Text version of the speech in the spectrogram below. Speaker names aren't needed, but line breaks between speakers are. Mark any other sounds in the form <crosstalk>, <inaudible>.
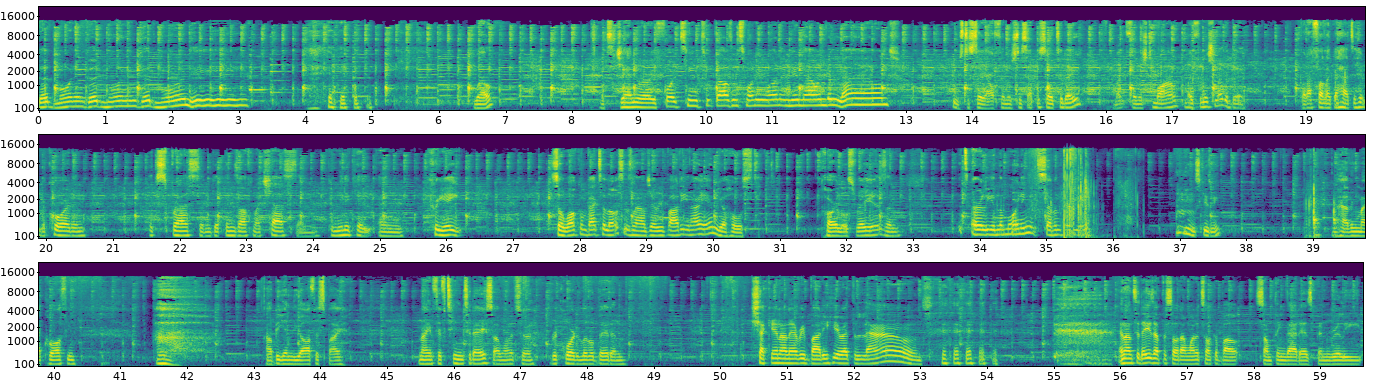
good morning, good morning, good morning. <laughs> well, it's January 14, 2021, and you're now in the lounge. Who's to say I'll finish this episode today? Might finish tomorrow, might finish another day. But I felt like I had to hit record and express and get things off my chest and communicate and create so, welcome back to Los's Lounge, everybody, and I am your host, Carlos Reyes, and it's early in the morning. It's 7:38. <clears throat> Excuse me. I'm having my coffee. <sighs> I'll be in the office by 9:15 today, so I wanted to record a little bit and check in on everybody here at the lounge. <laughs> And on today's episode, I want to talk about something that has been really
